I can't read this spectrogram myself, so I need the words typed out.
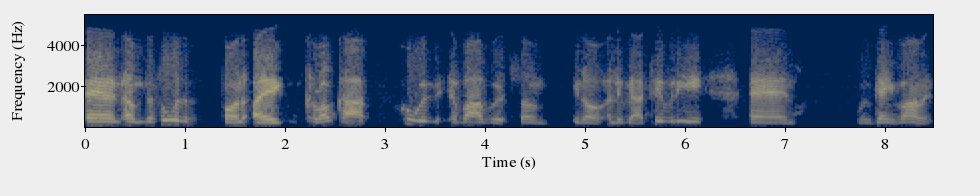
And um, the film was on a corrupt cop who was involved with some, you know, illegal activity and was gang violence.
